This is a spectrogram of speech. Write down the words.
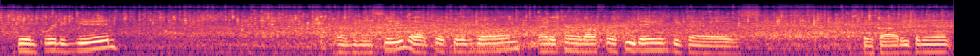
It's doing pretty good. As you can see, the filter is going. I had to turn it off for a few days because it's been cloudy pretty much.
